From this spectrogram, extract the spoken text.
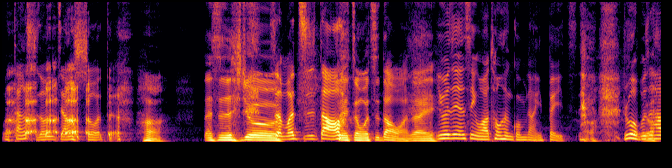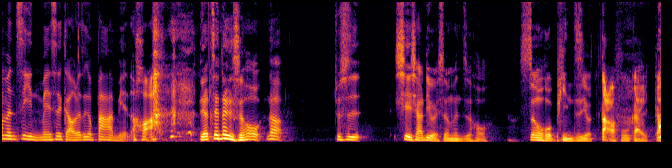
我当时都是这样说的。但是 就怎么知道？对，怎么知道啊？在因为这件事情，我要痛恨国民党一辈子。如果不是他们自己每次搞了这个罢免的话，等下在那个时候，那就是卸下立委身份之后，生活品质有大幅改改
